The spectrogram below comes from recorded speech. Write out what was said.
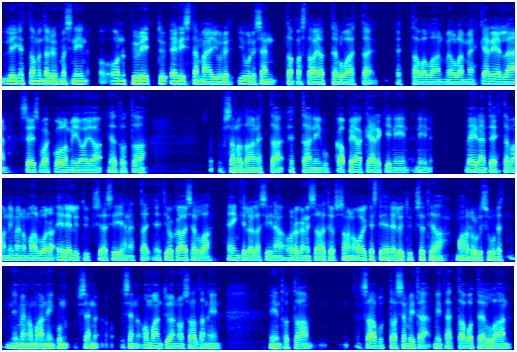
liiketoimintaryhmässä niin on pyritty edistämään juuri, juuri sen tapasta ajattelua, että, että tavallaan me olemme kärjellään seisova kolmio ja, ja tota, sanotaan, että, että niin kuin kapea kärki, niin, niin meidän tehtävä on nimenomaan luoda edellytyksiä siihen, että, että jokaisella henkilöllä siinä organisaatiossa on oikeasti edellytykset ja mahdollisuudet nimenomaan niin kuin sen, sen oman työn osalta niin, niin tota, saavuttaa se, mitä, mitä tavoitellaan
